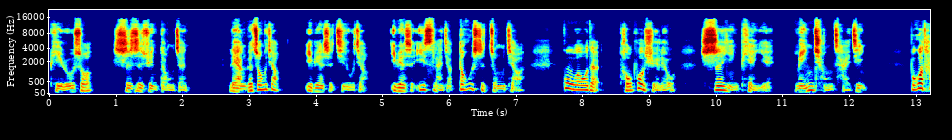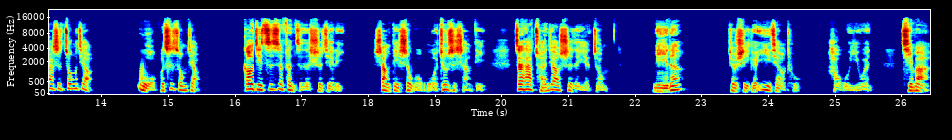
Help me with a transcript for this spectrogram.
譬如说十字军东征，两个宗教，一边是基督教，一边是伊斯兰教，都是宗教啊。故欧的头破血流。尸横遍野，民穷财尽。不过他是宗教，我不是宗教。高级知识分子的世界里，上帝是我，我就是上帝。在他传教士的眼中，你呢，就是一个异教徒。毫无疑问，起码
